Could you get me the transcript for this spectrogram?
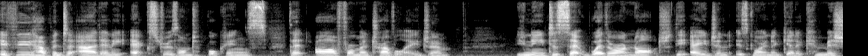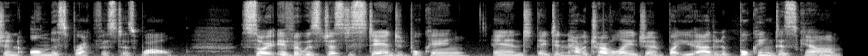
If you happen to add any extras onto bookings that are from a travel agent, you need to set whether or not the agent is going to get a commission on this breakfast as well. So if it was just a standard booking and they didn't have a travel agent, but you added a booking discount,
